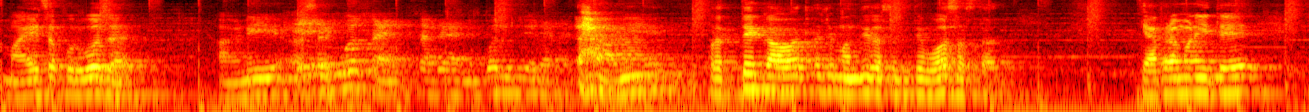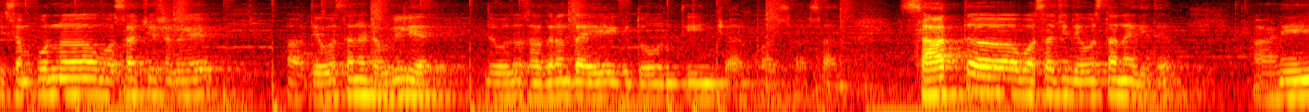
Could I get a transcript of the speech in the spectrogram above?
मायेचा पूर्वज आहे. आणि असं. आणि प्रत्येक गावातलं जे मंदिर असतं तिथे वस असतात. त्याप्रमाणे इथे ही संपूर्ण वसाची सगळे देवस्थानं ठेवलेली आहेत. जवळजवळ साधारणतः एक दोन तीन चार पाच सहा सात सात वसाची देवस्थान आहे तिथे आणि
